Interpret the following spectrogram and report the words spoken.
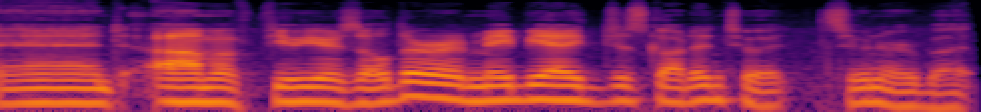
And I'm a few years older and maybe I just got into it sooner, but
